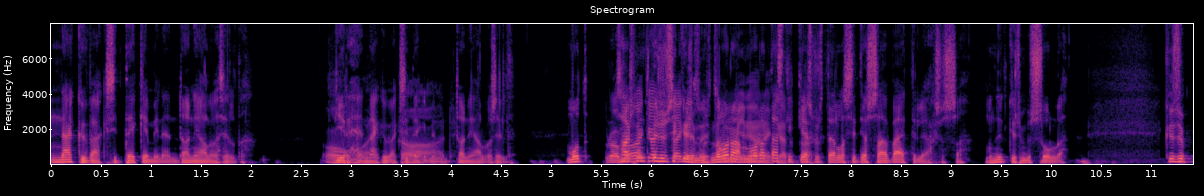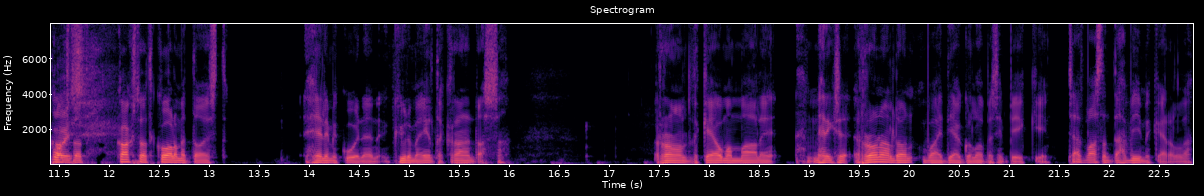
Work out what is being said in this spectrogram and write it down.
näkyväksi tekeminen Dani Alvesilta. Oh Virheen näkyväksi God. tekeminen Dani Alvesilta. Mutta saanko nyt kysyä se kysymys? Me voidaan, me voidaan tästäkin kertaa. keskustella sitten jossain väittelyjaksossa, mutta nyt kysymys sulle. Kysy pois. 2000 2013 helmikuinen kylmä ilta Granadassa. Ronaldo tekee oman maalin. Menikö se Ronaldon vai Diego Lopesin piikkiin? Sä et vastannut tähän viime kerralla.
